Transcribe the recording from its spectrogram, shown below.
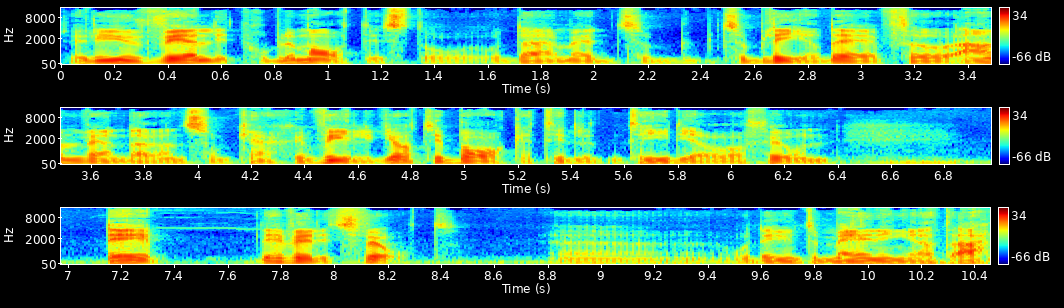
Så är det ju väldigt problematiskt och, och därmed så, så blir det för användaren som kanske vill gå tillbaka till en tidigare version, det, det är väldigt svårt. Uh, och det är ju inte meningen att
